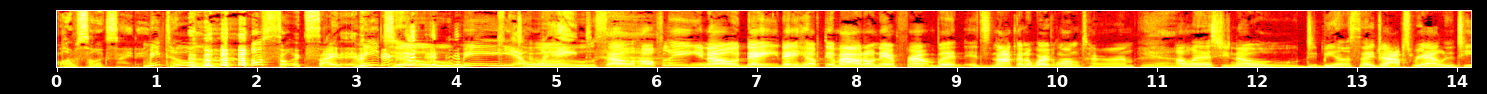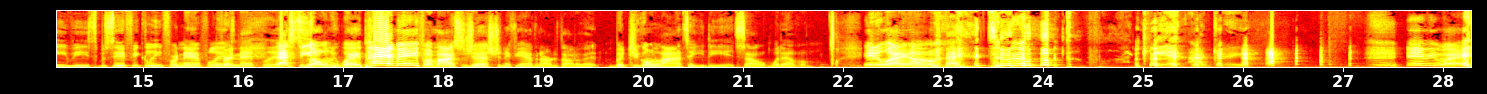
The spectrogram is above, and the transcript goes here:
Oh, I'm so excited. Me too. I'm so excited. Me too. Me Can't too. wait. So hopefully, you know, they they helped them out on that front, but it's not gonna work long term. Yeah. Unless you know Beyonce drops reality TV specifically for Netflix. For Netflix. That's the only way. Pay me for my suggestion if you haven't already thought of it. But you're gonna lie and say you did. So whatever. Anyway, um. back to I can't. I can't. anyway.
